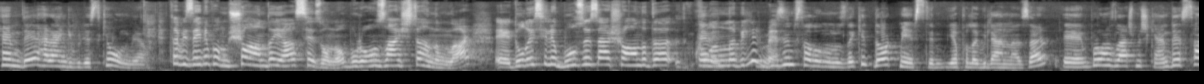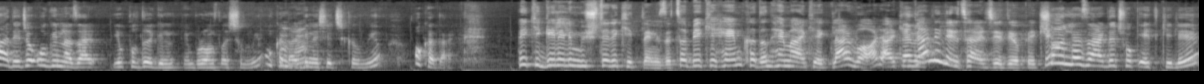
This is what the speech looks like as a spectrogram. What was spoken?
hem de herhangi bir riski olmuyor. Tabii Zeynep Hanım şu anda yaz sezonu, bronzlaştı hanımlar. E, dolayısıyla buz lazer şu anda da kullanılabilir Evet, mi? Bizim salonumuzdaki 4 mevsim yapılabilen lazer. Ee, bronzlaşmışken de sadece o gün lazer yapıldığı gün bronzlaşılmıyor. O kadar güneşe çıkılmıyor. O kadar. Peki gelelim müşteri kitlenize. Tabii ki hem kadın hem erkekler var. Erkekler Evet. neleri tercih ediyor peki? Şu an lazerde çok etkili.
